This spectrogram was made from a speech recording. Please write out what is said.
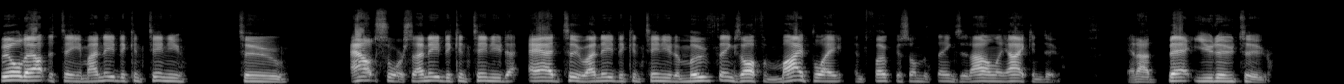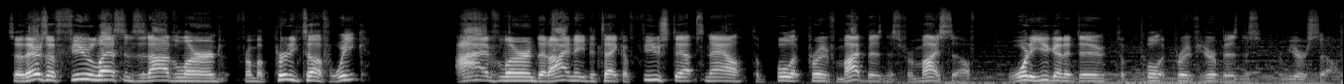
build out the team. I need to continue to outsource. I need to continue to add to. I need to continue to move things off of my plate and focus on the things that only I can do. And I bet you do too. So there's a few lessons that I've learned from a pretty tough week. I've learned that I need to take a few steps now to bulletproof my business for myself. What are you going to do to bulletproof your business from yourself?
